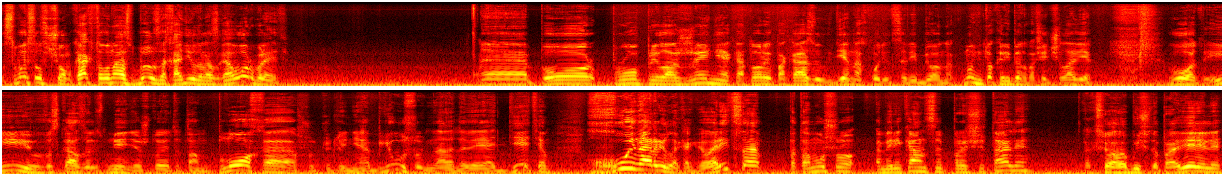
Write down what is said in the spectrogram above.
смысл в чем? Как-то у нас был, заходил разговор, блядь, э, по, про приложения, которые показывают, где находится ребенок. Ну, не только ребенок, вообще человек. Вот, и высказывались мнение, что это там плохо, что чуть ли не абьюз, что не надо доверять детям. Хуй нарыло, как говорится, потому что американцы просчитали, как все обычно проверили.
